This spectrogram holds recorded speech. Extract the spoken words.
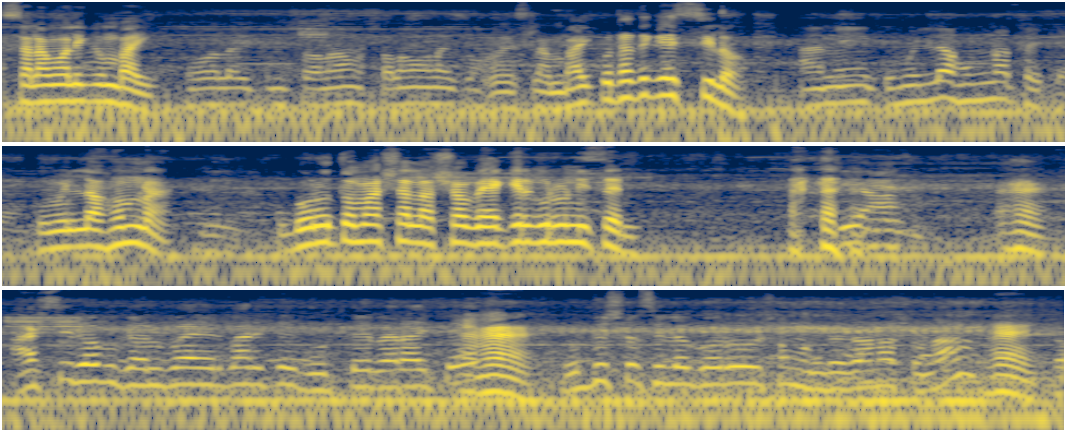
আসসালামু আলাইকুম ভাই। ওয়ালাইকুম সালাম আসসালামু আলাইকুম। আসসালাম ভাই কোথা থেকে এসেছিল? আমি কুমিল্লা হোমনা থেকে। কুমিল্লা হোমনা। গরু তো মার্শাল্লাহ সব একের গরু নিছেন। আসছি রবিকুল ভাইয়ের বাড়িতে ঘুরতে বেড়াইতে। হ্যাঁ। উদ্দেশ্য ছিল গরু সম্বন্ধে জানাশোনা। হ্যাঁ। তো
